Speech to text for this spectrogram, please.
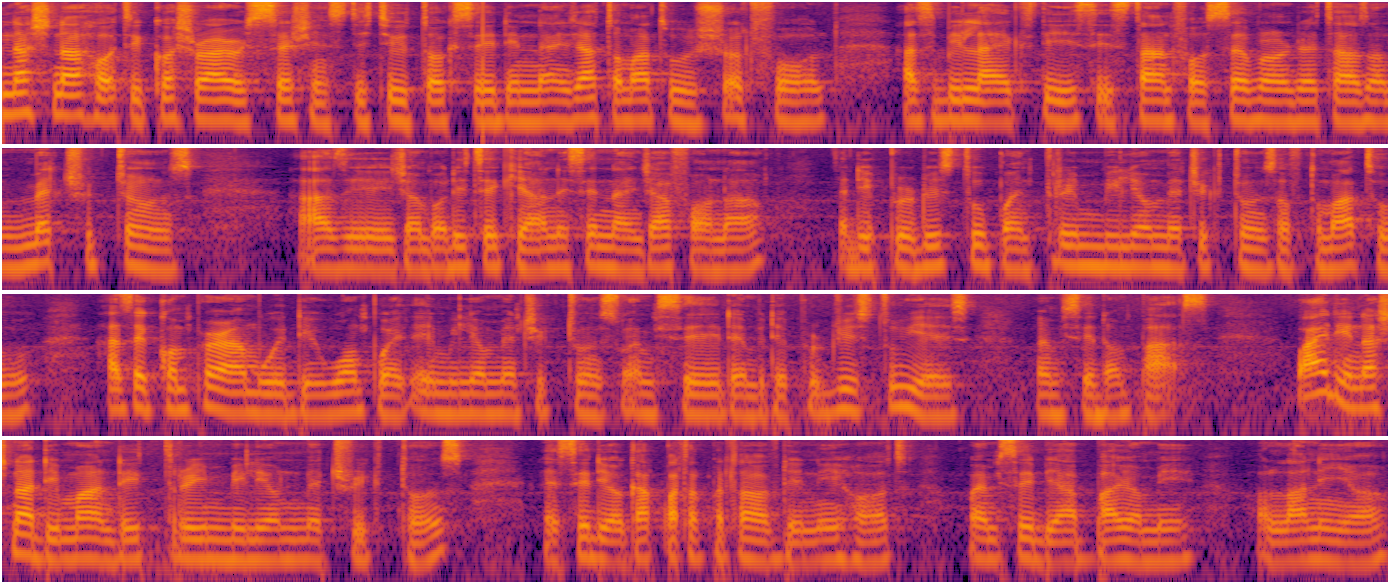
National Horticultural Research Institute talks say the Naija tomato shortfall has been like this. It stands for 700,000 metric tons as the Jambody take say Naija for now they produce 2.3 million metric tons of tomato as they compare with the 1.8 million metric tons when we say them they produce two years when we say don't pass. Why the national demand they 3 million metric tons? They say the Oga Patapata of the NIHORT when we say are Biomi or Lanier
